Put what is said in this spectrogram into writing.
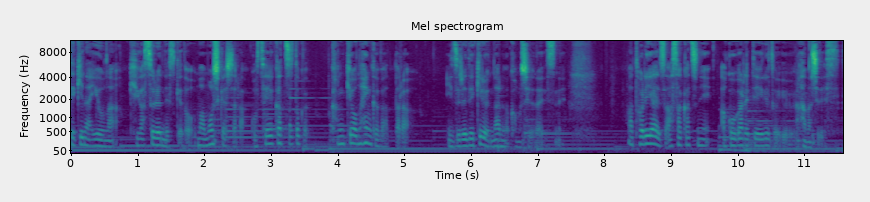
できないような気がするんですけど、まあ、もしかしたらこう生活とか環境の変化があったらいずれできるようになるのかもしれないですね、まあ、とりあえず朝活に憧れているという話です。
